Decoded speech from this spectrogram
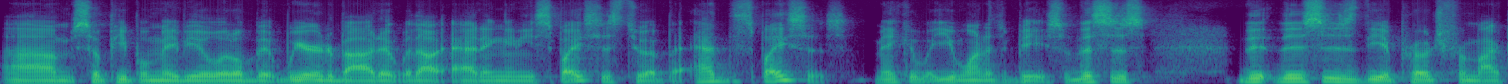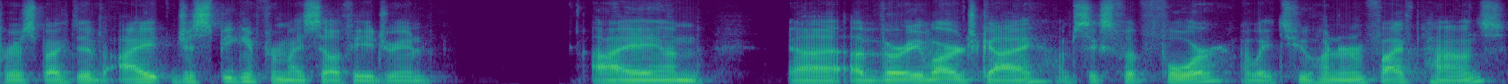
Um, so people may be a little bit weird about it without adding any spices to it, but add the spices, make it what you want it to be. So this is th- this is the approach from my perspective. I just speaking for myself, Adrienne. I am uh, a very large guy. I'm six foot four. I weigh 205 pounds.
